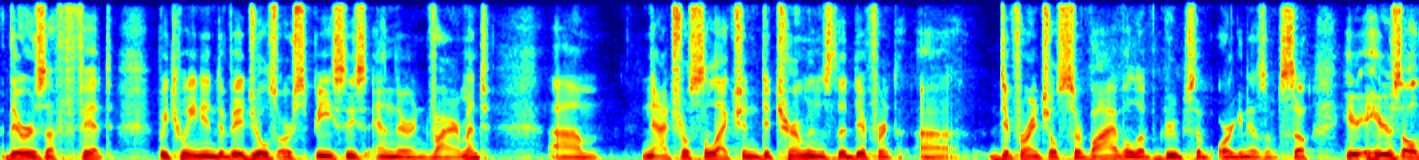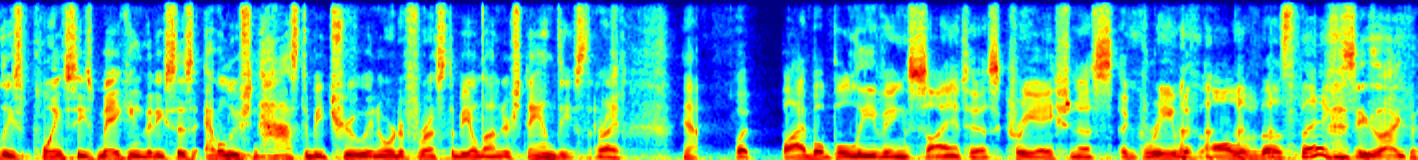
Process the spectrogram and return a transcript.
there is a fit between individuals or species and their environment. Um, natural selection determines the different uh, differential survival of groups of organisms. So here, here's all these points he's making that he says evolution has to be true in order for us to be able to understand these things. Right. Yeah. But Bible believing scientists, creationists, agree with all of those things. exactly.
